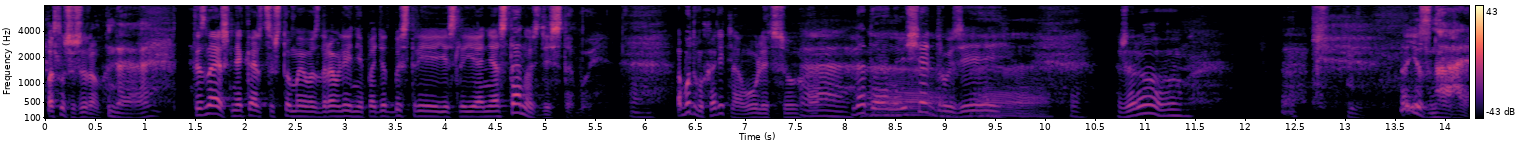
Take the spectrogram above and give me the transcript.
Послушай, Жером, Да. ты знаешь, мне кажется, что мое выздоровление пойдет быстрее, если я не останусь здесь с тобой, а буду выходить на улицу. Да-да, навещать друзей. Жером. Ну, не знаю.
